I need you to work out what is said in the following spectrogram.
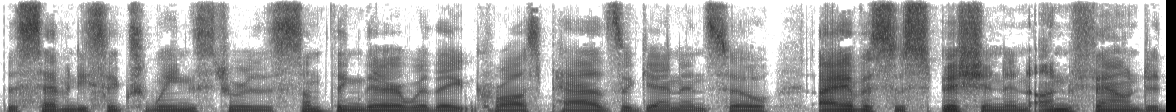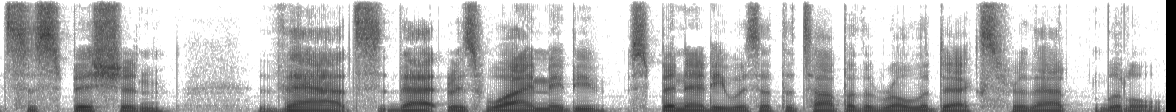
the 76 Wings tour. There's something there where they cross paths again. And so I have a suspicion, an unfounded suspicion, that that is why maybe Spinetti was at the top of the Rolodex for that little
